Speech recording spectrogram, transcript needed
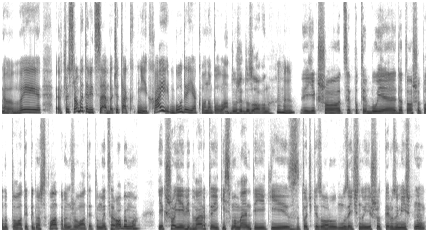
Е, Ви е, щось робите від себе, чи так? Ні, хай буде як воно було. Дуже дозовано. Угу. Якщо це потребує для того, щоб адаптувати під наш склад, аранжувати, то ми це робимо. Якщо є відверто якісь моменти, які з точки зору музичної, що ти розумієш, ну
